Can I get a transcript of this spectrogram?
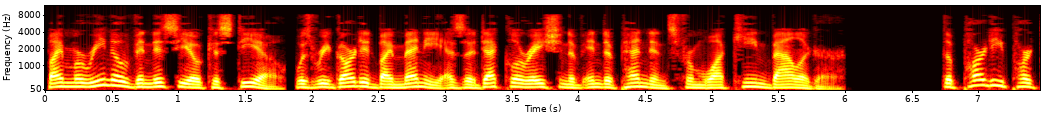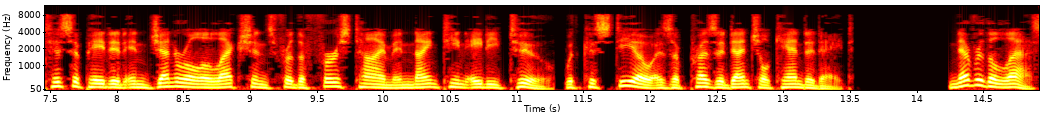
by Marino Vinicio Castillo, was regarded by many as a declaration of independence from Joaquín Balaguer. The party participated in general elections for the first time in 1982, with Castillo as a presidential candidate. Nevertheless,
